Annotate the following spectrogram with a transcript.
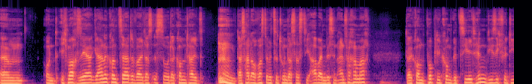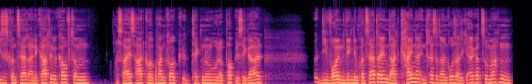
Ähm, und ich mache sehr gerne Konzerte, weil das ist so, da kommt halt, das hat auch was damit zu tun, dass das die Arbeit ein bisschen einfacher macht. Da kommt Publikum gezielt hin, die sich für dieses Konzert eine Karte gekauft haben. Sei es Hardcore, Punkrock, Techno oder Pop, ist egal die wollen wegen dem Konzert dahin, da hat keiner Interesse daran, großartig Ärger zu machen.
